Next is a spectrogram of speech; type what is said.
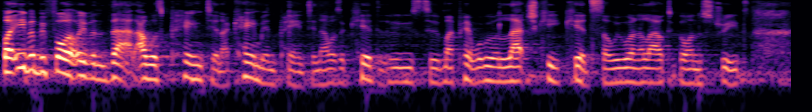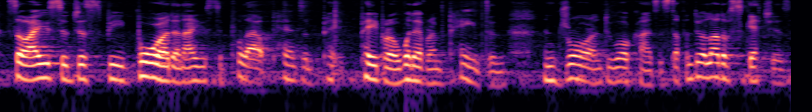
But even before even that, I was painting. I came in painting. I was a kid who used to, my parents, we were latchkey kids, so we weren't allowed to go on the streets. So I used to just be bored and I used to pull out pens and pa- paper or whatever and paint and, and draw and do all kinds of stuff and do a lot of sketches.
